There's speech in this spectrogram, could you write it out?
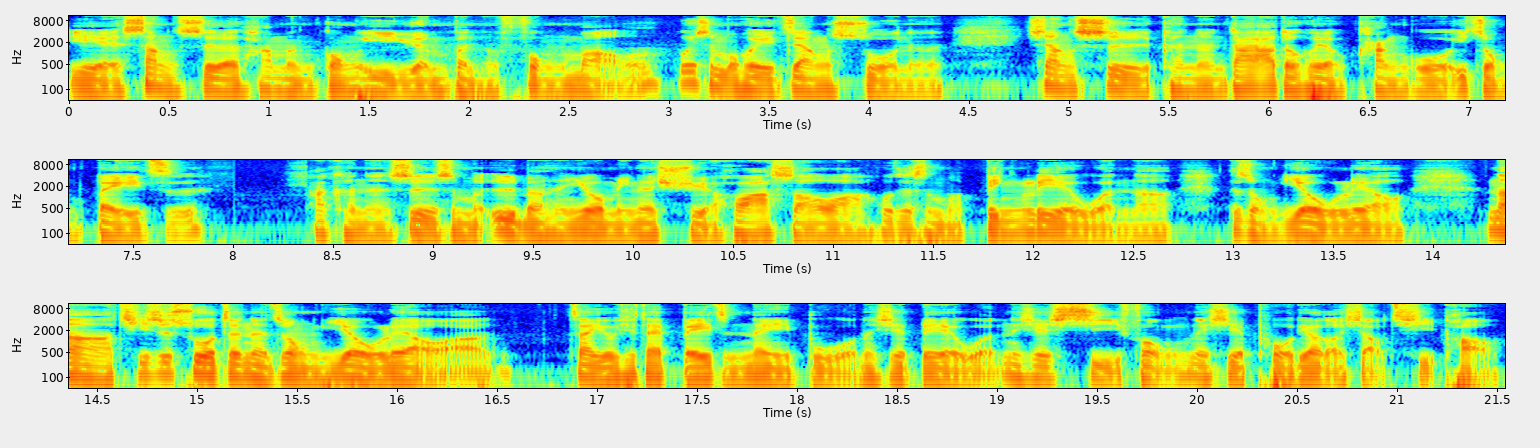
也丧失了他们工艺原本的风貌。为什么会这样说呢？像是可能大家都会有看过一种杯子，它可能是什么日本很有名的雪花烧啊，或者什么冰裂纹啊这种釉料。那其实说真的，这种釉料啊，在尤其在杯子内部那些裂纹、那些细缝、那些破掉的小气泡，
